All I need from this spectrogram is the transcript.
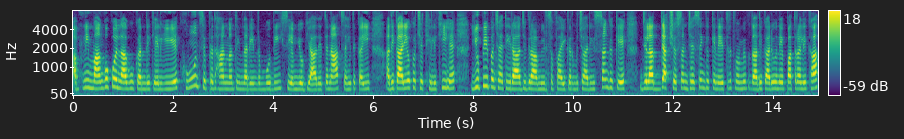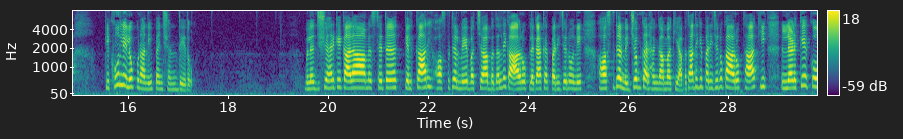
अपनी मांगों को लागू करने के लिए खून से प्रधानमंत्री नरेंद्र मोदी, सीएम योगी आदित्यनाथ सहित कई अधिकारियों को चिट्ठी लिखी है। यूपी पंचायती राज ग्रामीण सफ़ाई कर्मचारी संघ के जिलाध्यक्ष संजय सिंह के नेतृत्व में पदाधिकारियों ने पत्र लिखा कि खून ले लो, पुरानी पेंशन दे दो। बुलंदशहर के कालाआम स्थित किलकारी हॉस्पिटल में बच्चा बदलने का आरोप लगाकर परिजनों ने हॉस्पिटल में जमकर हंगामा किया। बता दें कि परिजनों का आरोप था कि लड़के को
